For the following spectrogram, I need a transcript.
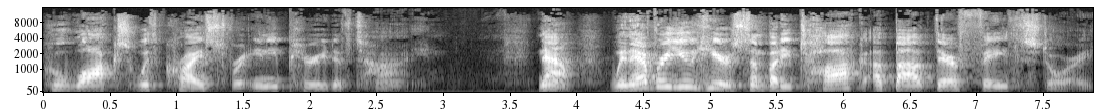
who walks with Christ for any period of time. Now, whenever you hear somebody talk about their faith story,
